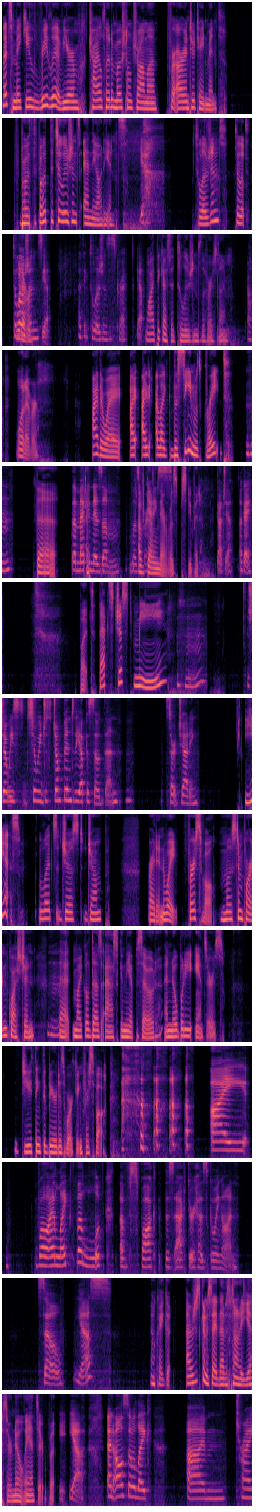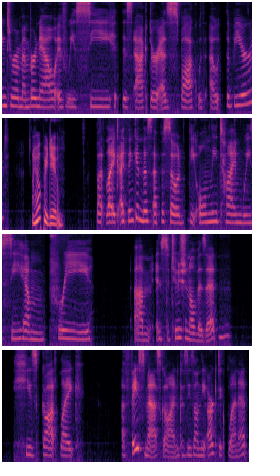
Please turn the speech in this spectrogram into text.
let's make you relive your childhood emotional trauma for our entertainment. For both both the Telosians and the audience. Yeah. Telosians? Tel- Whatever. Telosians, yeah. I think Telosians is correct. Yeah. well, I think I said Telosians the first time. Oh. Whatever. Either way, I, I, I like the scene was great. hmm The The mechanism was of getting there was stupid. Gotcha. Okay. But that's just me. hmm Shall we? Shall we just jump into the episode then? Start chatting. Yes. Let's just jump right in. Wait, first of all, most important question Mhm. that Michael does ask in the episode and nobody answers. Do you think the beard is working for Spock? I well, I like the look of Spock that this actor has going on. So, yes. Okay, good. I was just going to say that it's not a yes or no answer, but Yeah. And also like I'm trying to remember now if we see this actor as Spock without the beard. I hope we do. But like I think in this episode the only time we see him pre um institutional visit he's got like a face mask on cuz he's on the arctic planet.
